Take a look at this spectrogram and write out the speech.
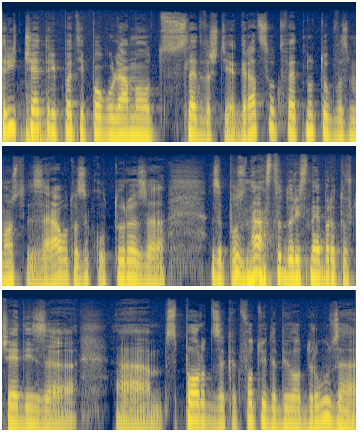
3-4 пъти по-голяма от следващия град. Съответно, тук възможностите за работа, за култура, за, за познанство, дори с небратовчеди, за а, спорт, за каквото и да било друго, за,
